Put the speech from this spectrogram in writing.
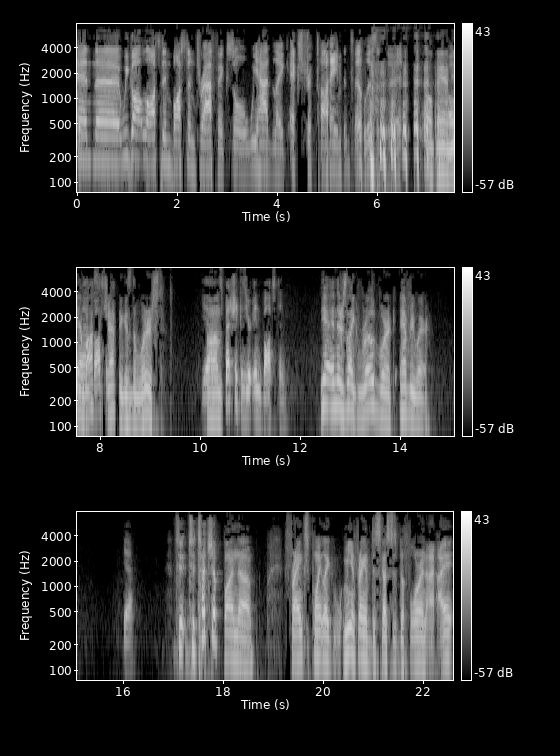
and uh, we got lost in Boston traffic, so we had like extra time to listen to it. Oh man, Oh, yeah, man, Boston, Boston. traffic is the worst. Yeah, Um, especially because you're in Boston. Yeah, and there's like road work everywhere. Yeah. to to touch up on uh, Frank's point, like me and Frank have discussed this before, and I, I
